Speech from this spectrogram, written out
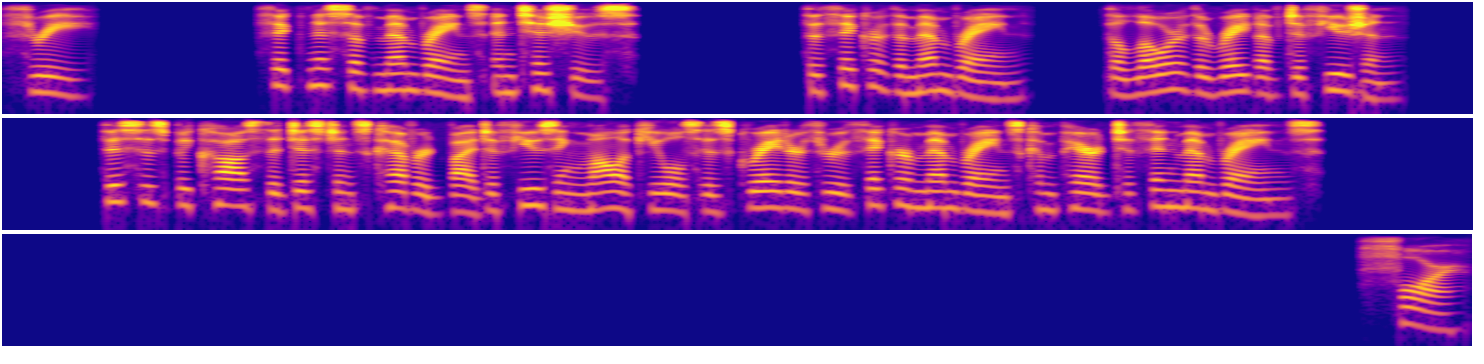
Three. Thickness of membranes and tissues. The thicker the membrane, the lower the rate of diffusion. This is because the distance covered by diffusing molecules is greater through thicker membranes compared to thin membranes. Four.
